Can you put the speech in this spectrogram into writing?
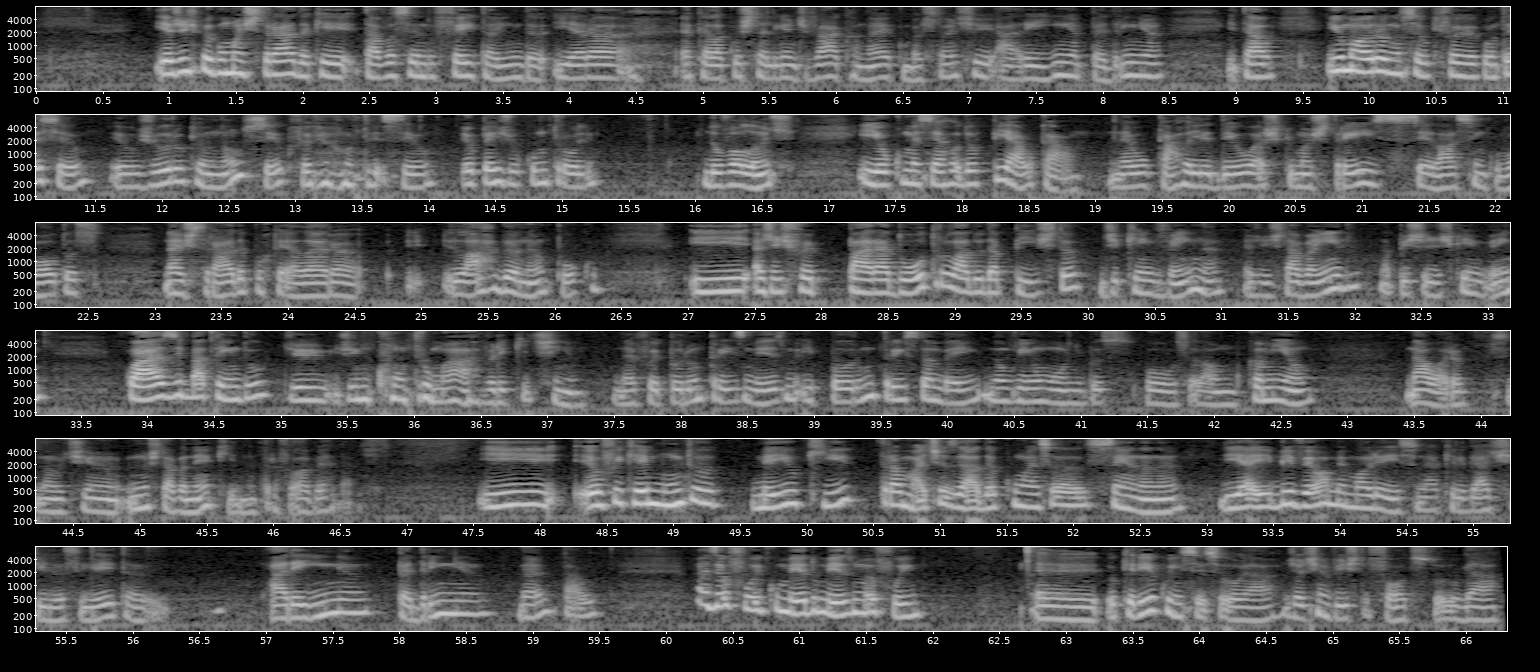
e a gente pegou uma estrada que estava sendo feita ainda e era aquela costelinha de vaca, né? Com bastante areinha, pedrinha e tal. E uma hora eu não sei o que foi que aconteceu. Eu juro que eu não sei o que foi que aconteceu. Eu perdi o controle do volante e eu comecei a rodopiar o carro. Né? O carro ele deu acho que umas três, sei lá, cinco voltas na estrada porque ela era larga, né? Um pouco. E a gente foi parar do outro lado da pista de quem vem, né? A gente estava indo na pista de quem vem, quase batendo de, de encontro uma árvore que tinha, né? Foi por um triz mesmo e por um triz também não vinha um ônibus ou sei lá um caminhão na hora, senão eu tinha, não estava nem aqui, né? Para falar a verdade. E eu fiquei muito meio que traumatizada com essa cena, né? E aí me veio memória isso, né? Aquele gatilho assim, eita, areinha, pedrinha, né, tal. Mas eu fui com medo mesmo, eu fui. É, eu queria conhecer esse lugar, já tinha visto fotos do lugar.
